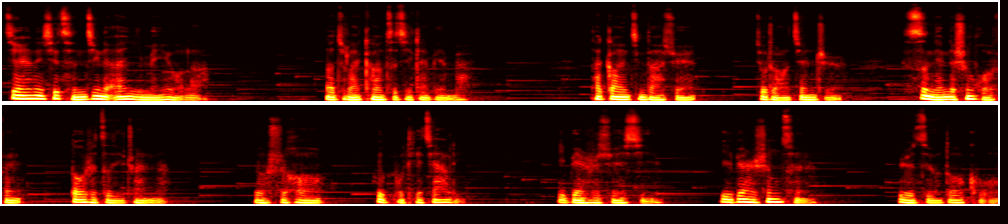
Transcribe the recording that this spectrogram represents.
既然那些曾经的安逸没有了，那就来靠自己改变吧。他刚一进大学，就找了兼职，四年的生活费。都是自己赚的，有时候会补贴家里，一边是学习，一边是生存，日子有多苦，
